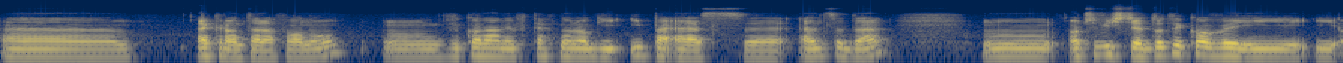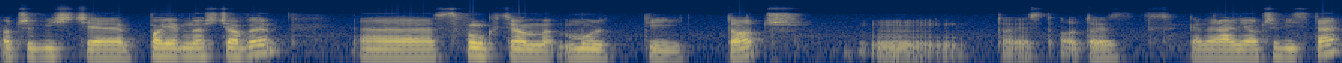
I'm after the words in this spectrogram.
Eee, ekran telefonu mm, wykonany w technologii IPS y, LCD. Mm, Oczywiście dotykowy i, i oczywiście pojemnościowy e, z funkcją multi-touch. Mm, To jest, to jest generalnie oczywiste.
